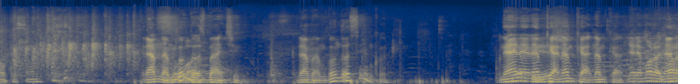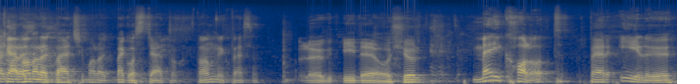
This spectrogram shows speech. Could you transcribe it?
Ó, köszönöm. Rám nem Szóval. gondolsz, bácsi? Rám nem gondolsz ilyenkor? Ne, ne, nem kell, nem kell, nem kell. Gyere, maradj, Nem maradj, kell, maradj, van maradj, bácsi, maradj, megosztjátok. Van még persze. Lögd ide a sört. Melyik halott per élő,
